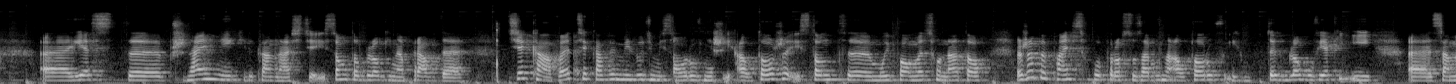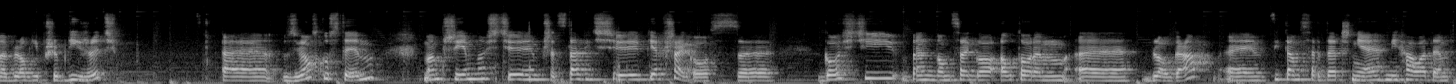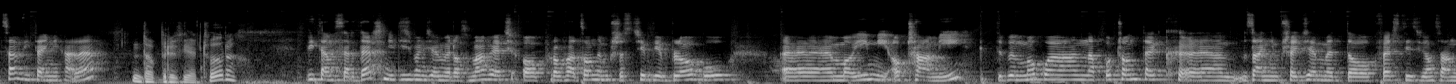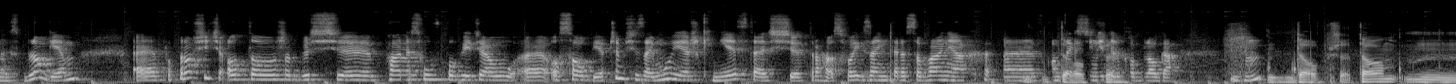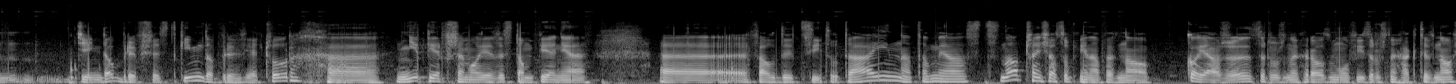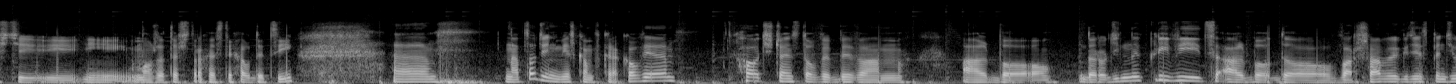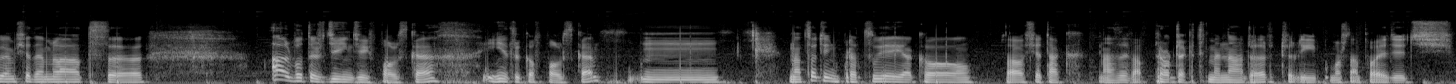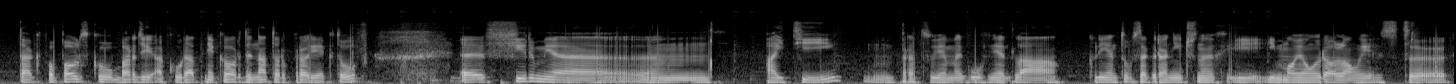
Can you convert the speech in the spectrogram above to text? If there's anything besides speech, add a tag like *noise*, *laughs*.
E, jest e, przynajmniej kilkanaście i są to blogi naprawdę ciekawe. Ciekawymi ludźmi są również ich autorzy i stąd e, mój pomysł na to, żeby Państwu po prostu zarówno autorów ich, tych blogów, jak i same blogi przybliżyć. W związku z tym mam przyjemność przedstawić pierwszego z gości będącego autorem bloga. Witam serdecznie Michała Dębca. Witaj Michale. Dobry wieczór. Witam serdecznie. Dziś będziemy rozmawiać o prowadzonym przez Ciebie blogu e, moimi oczami. Gdybym mogła na początek, e, zanim przejdziemy do kwestii związanych z blogiem, e, poprosić o to, żebyś e, parę słów powiedział e, o sobie, czym się zajmujesz, kim jesteś, trochę o swoich zainteresowaniach e, w kontekście Dobrze. nie tylko bloga. Mhm. Dobrze, to mm, dzień dobry wszystkim, dobry wieczór. E, nie pierwsze moje wystąpienie e, w audycji tutaj, natomiast no, część osób mnie na pewno kojarzy z różnych rozmów i z różnych aktywności i, i może też trochę z tych audycji. E, na co dzień mieszkam w Krakowie, choć często wybywam albo do rodzinnych Gliwic, albo do Warszawy, gdzie spędziłem 7 lat, e, albo też gdzie indziej w Polskę i nie tylko w Polskę. Mm, na co dzień pracuję jako, to się tak nazywa, project manager, czyli można powiedzieć tak po polsku bardziej akuratnie koordynator projektów e, w firmie IT. Pracujemy głównie dla klientów zagranicznych i, i moją rolą jest e,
